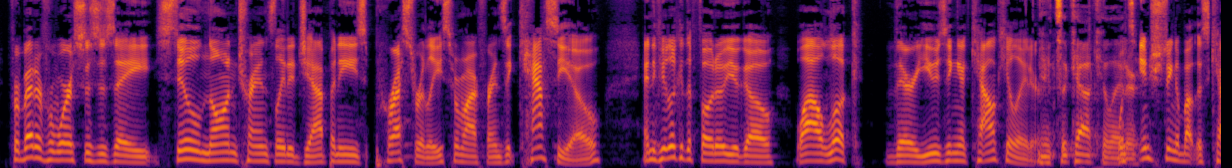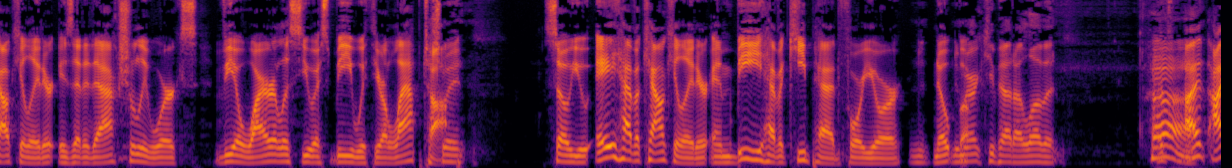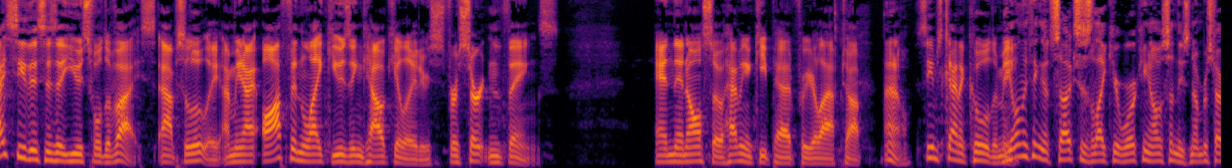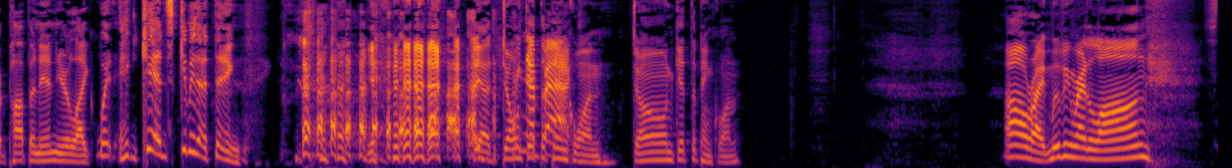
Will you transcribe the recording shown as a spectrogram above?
For better or for worse, this is a still non translated Japanese press release from our friends at Casio. And if you look at the photo, you go, wow, look, they're using a calculator. It's a calculator. What's interesting about this calculator is that it actually works via wireless USB with your laptop. Sweet. So you A have a calculator and B have a keypad for your notebook. Numeric keypad. I love it. huh. I, I see this as a useful device. Absolutely. I mean, I often like using calculators for certain things. And then also having a keypad for your laptop. I don't know. Seems kind of cool to me. The only thing that sucks is like you're working, all of a sudden these numbers start popping in. And you're like, "Wait, hey kids, give me that thing." yeah, don't Bring get the back. pink one. Don't get the pink one. All right, moving right along.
